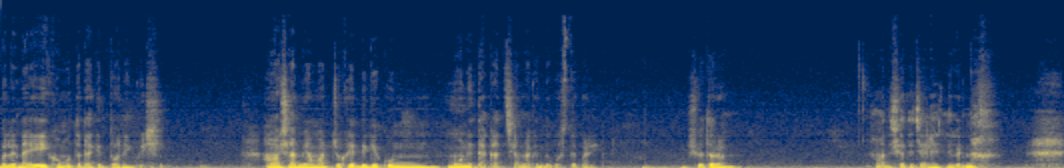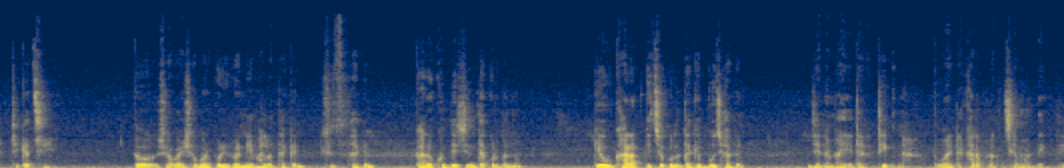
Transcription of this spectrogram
বলে না, এই ক্ষমতাটা কিন্তু অনেক বেশি। আমার স্বামী আমার চোখের দিকে কোন মনে তাকাচ্ছে আমরা কিন্তু বুঝতে পারি। সুতরাং আমাদের সাথে চ্যালেঞ্জ নেবেন না। ঠিক আছে? তো সবাই সবার পরিবার নিয়ে ভালো থাকেন, সুস্থ থাকেন, কারও ক্ষতির চিন্তা করবেন না। কেউ খারাপ কিছু করলে তাকে বোঝাবেন যে না ভাই, এটা ঠিক না, তোমার এটা খারাপ লাগছে আমার দেখতে।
